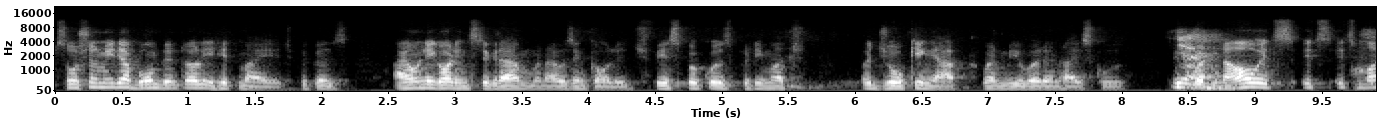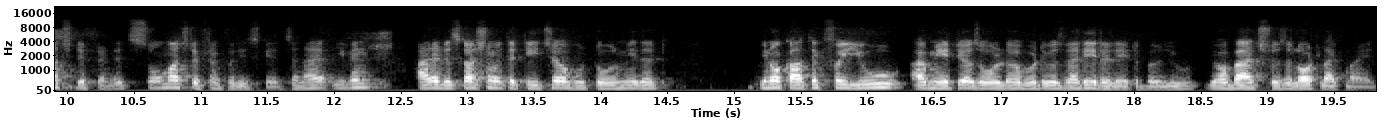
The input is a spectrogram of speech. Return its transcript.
social media boom didn't really hit my age because I only got Instagram when I was in college. Facebook was pretty much a joking app when we were in high school. Yeah. But now it's it's it's much different. It's so much different for these kids. And I even had a discussion with a teacher who told me that, you know, Karthik, for you, I'm eight years older, but it was very relatable. You your batch was a lot like mine.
